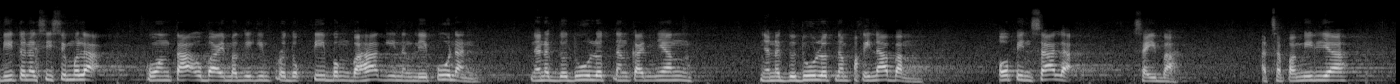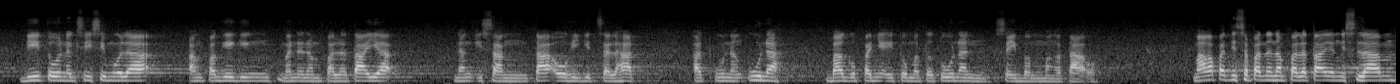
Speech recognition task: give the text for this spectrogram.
dito nagsisimula kung ang tao ba ay magiging produktibong bahagi ng lipunan na nagdudulot ng kanyang na nagdudulot ng pakinabang o pinsala sa iba. At sa pamilya, dito nagsisimula ang pagiging mananampalataya ng isang tao higit sa lahat at unang-una bago pa niya ito matutunan sa ibang mga tao. Mga kapatid sa pananampalatayang Islam,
